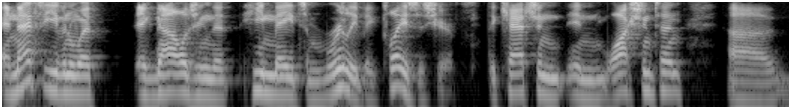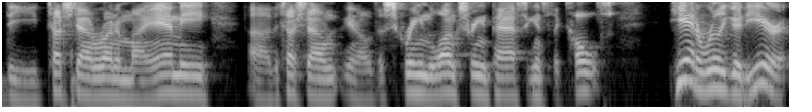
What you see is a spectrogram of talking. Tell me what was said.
and that's even with acknowledging that he made some really big plays this year. The catch in in Washington, uh, the touchdown run in Miami, uh, the touchdown, you know, the screen long screen pass against the Colts. He had a really good year,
